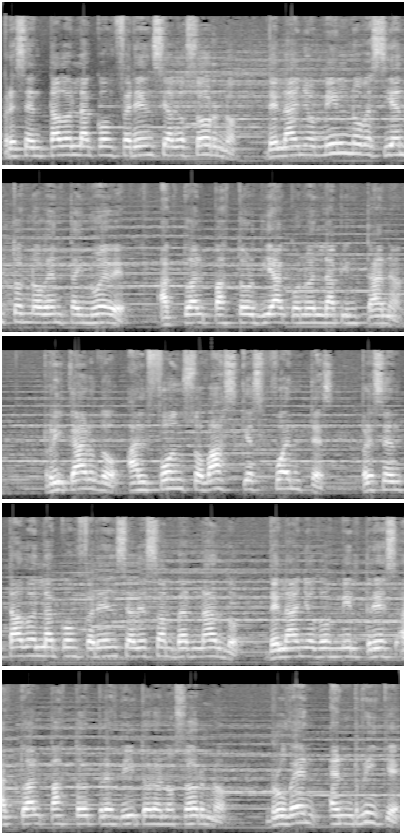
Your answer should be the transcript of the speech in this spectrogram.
presentado en la conferencia de Osorno del año 1999, actual pastor diácono en La Pintana. Ricardo Alfonso Vázquez Fuentes, presentado en la conferencia de San Bernardo del año 2003, actual pastor presbítero en Osorno. Rubén Enrique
